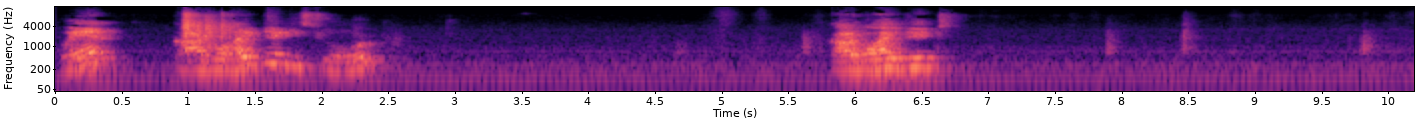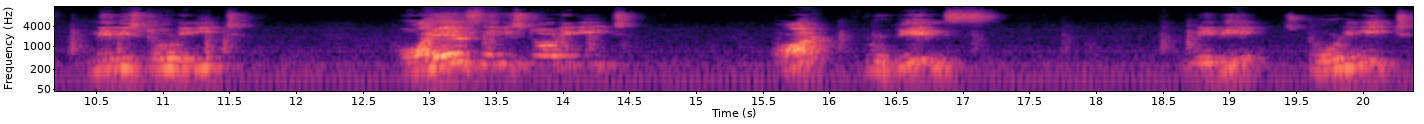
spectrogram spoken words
when carbohydrate is stored, carbohydrate may be stored in it, oils may be stored in it, or proteins may be stored in it.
